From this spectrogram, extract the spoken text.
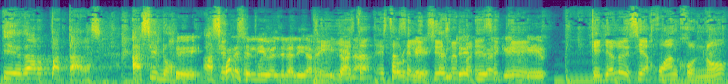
y de dar patadas. Así no. Sí. así ¿Cuál no es el puede. nivel de la Liga Sí, Mexicana? esta, selección me ¿ustedes parece creen que, que ya lo decía Juanjo, ¿no?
